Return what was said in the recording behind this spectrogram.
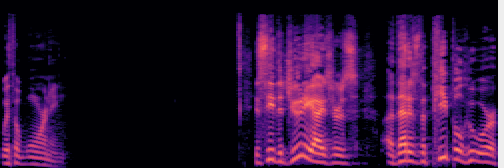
with a warning. You see, the Judaizers, uh, that is, the people who were,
